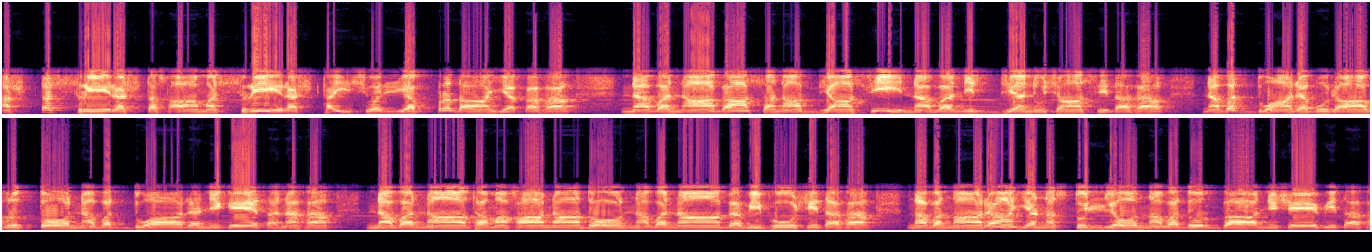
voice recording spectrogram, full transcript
अष्टश्रीरष्टसामश्रीरष्टैश्वर्यप्रदायकः। नवनागासनाध्यासी नवनिध्यनुशासितः नवद्वारपुरावृत्तो नवद्वारनिकेतनः नवनाथमहानादो नवनागविभूषितः नवनारायणस्तुल्यो नवदुर्गानिषेवितः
